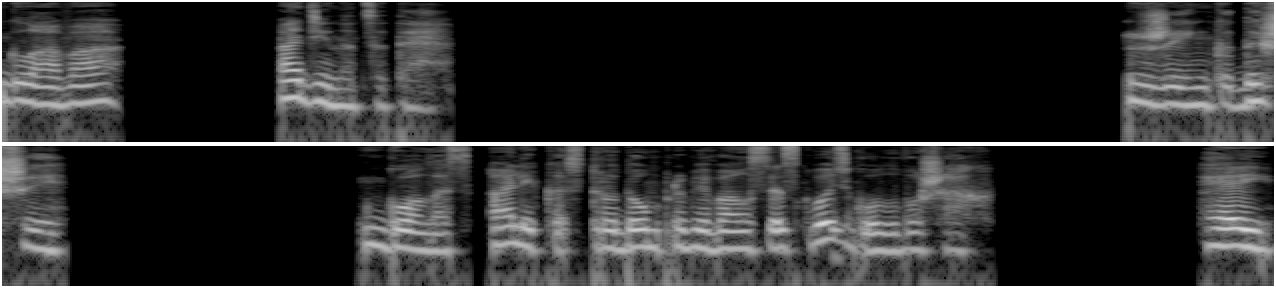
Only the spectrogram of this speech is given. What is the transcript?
Глава одиннадцатая. «Женька, дыши!» Голос Алика с трудом пробивался сквозь голову шах. «Эй,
